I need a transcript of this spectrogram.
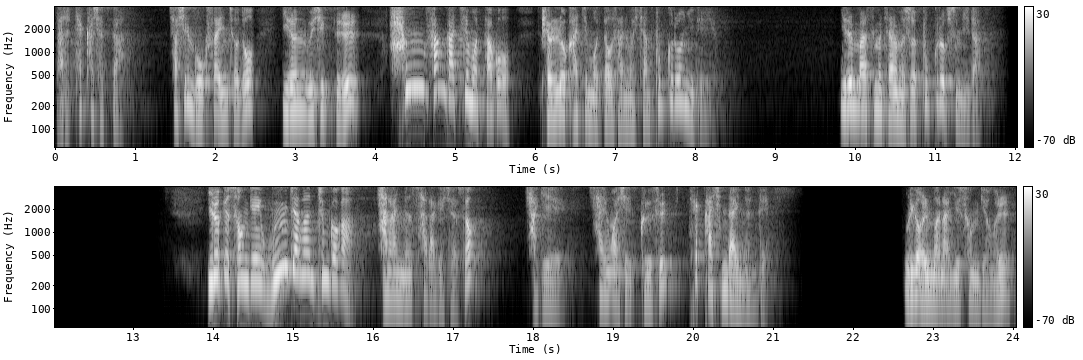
나를 택하셨다. 사실 목사인 저도 이런 의식들을 항상 갖지 못하고 별로 갖지 못하고 사는 것이 참 부끄러운 일이에요. 이런 말씀을 전하면서 부끄럽습니다. 이렇게 성경에 웅장한 증거가 하나님은 살아계셔서 자기의 사용하실 그릇을 택하신다 했는데 우리가 얼마나 이 성경을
